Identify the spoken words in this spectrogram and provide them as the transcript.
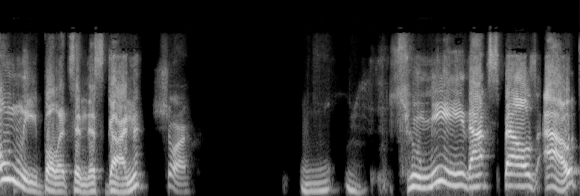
only bullets in this gun. Sure. to me that spells out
